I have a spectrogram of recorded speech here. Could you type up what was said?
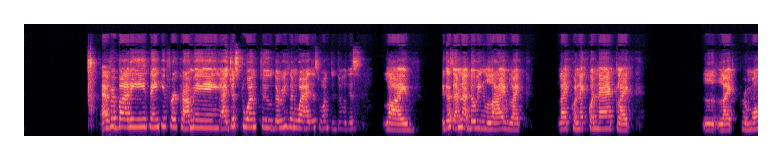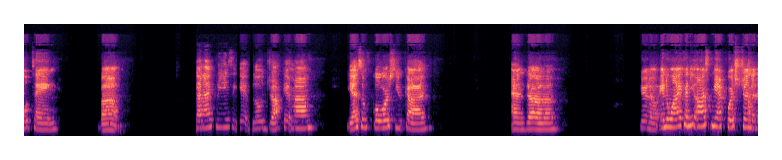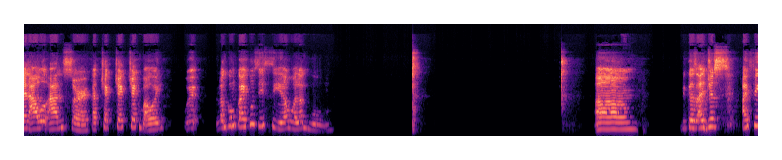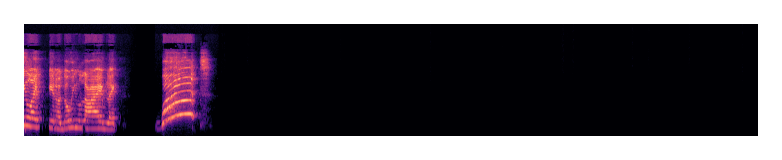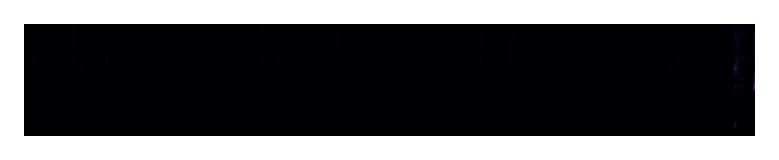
Everybody, thank you for coming. I just want to, the reason why I just want to do this live, because I'm not doing live like, like connect, connect, like, like promoting, but can I please get blue jacket, ma'am? Yes, of course you can. And, uh, you know, and why can you ask me a question and then I will answer? Check, check, check boy. Lagum kay ko sisi, ah, wala gum. Um, because I just, I feel like, you know, doing live, like, what?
